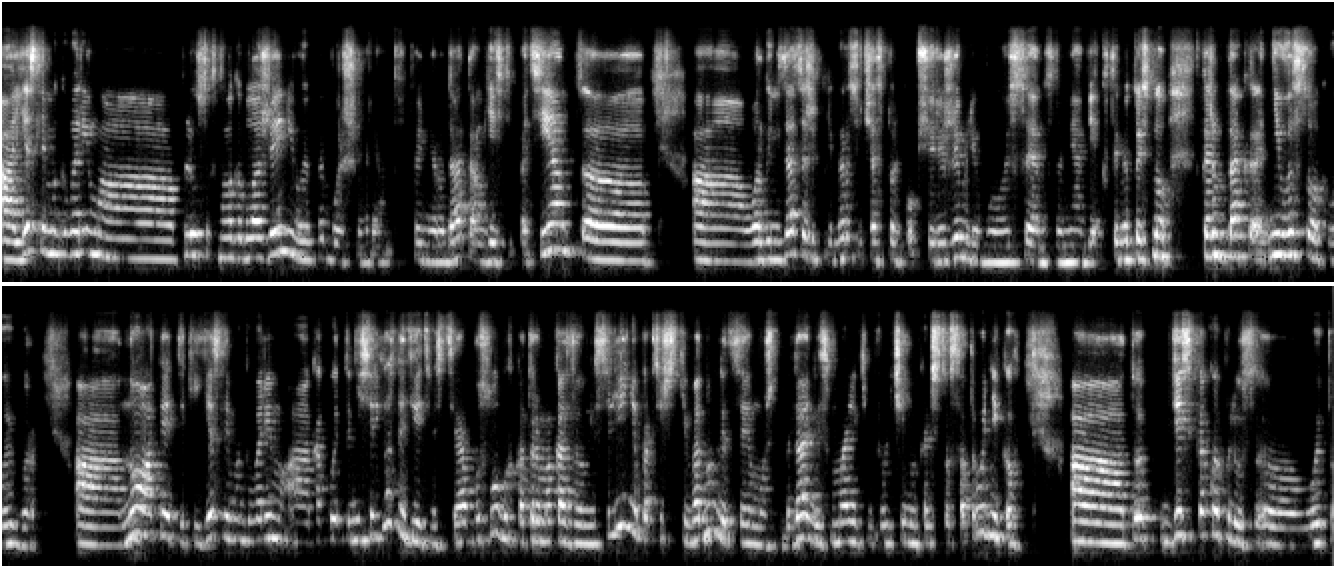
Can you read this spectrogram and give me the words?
А если мы говорим о плюсах налогообложения, у ИП больше вариантов, к примеру, да, там есть и патент, э, а у организации же, к примеру, сейчас только общий режим, либо УСН с двумя объектами, то есть, ну, скажем так, невысок выбор. А, но, опять-таки, если мы говорим о какой-то несерьезной деятельности, об услугах, которые мы оказываем населению практически в одном лице, может быть, да, или с маленьким привлечением количества сотрудников, а, то здесь какой плюс э, у ИП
